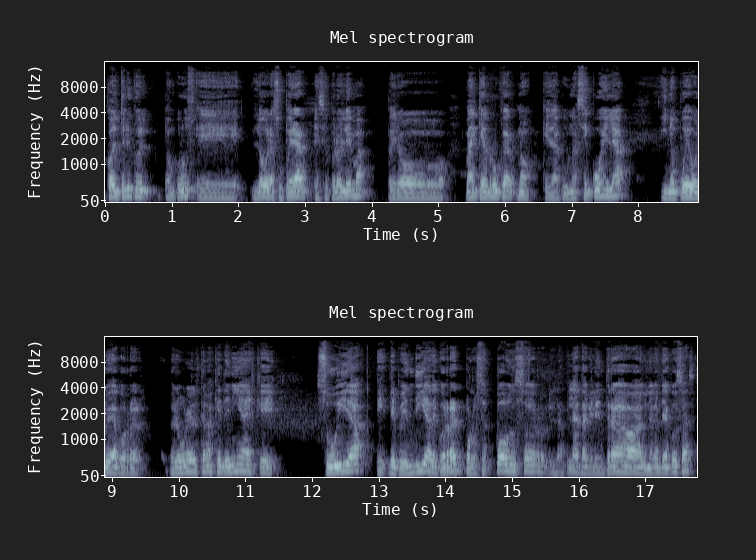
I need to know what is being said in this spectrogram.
Cole Tom Cruise, eh, logra superar ese problema, pero Michael Rooker no, queda con una secuela y no puede volver a correr. Pero uno de los temas que tenía es que su vida eh, dependía de correr por los sponsors, la plata que le entraba, una cantidad de cosas.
